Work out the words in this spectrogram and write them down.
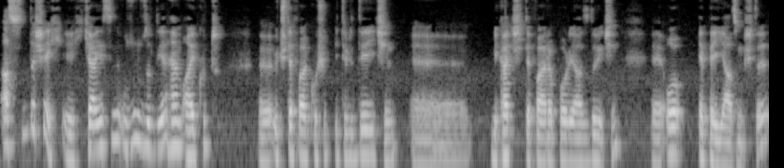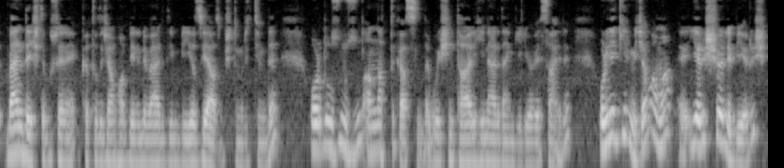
aslında şey e, hikayesini uzun uzadıya hem Aykut e, üç defa koşup bitirdiği için e, birkaç defa rapor yazdığı için e, o epey yazmıştı. Ben de işte bu sene katılacağım haberini verdiğim bir yazı yazmıştım ritimde. Orada uzun uzun anlattık aslında bu işin tarihi nereden geliyor vesaire. Oraya girmeyeceğim ama e, yarış şöyle bir yarış.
